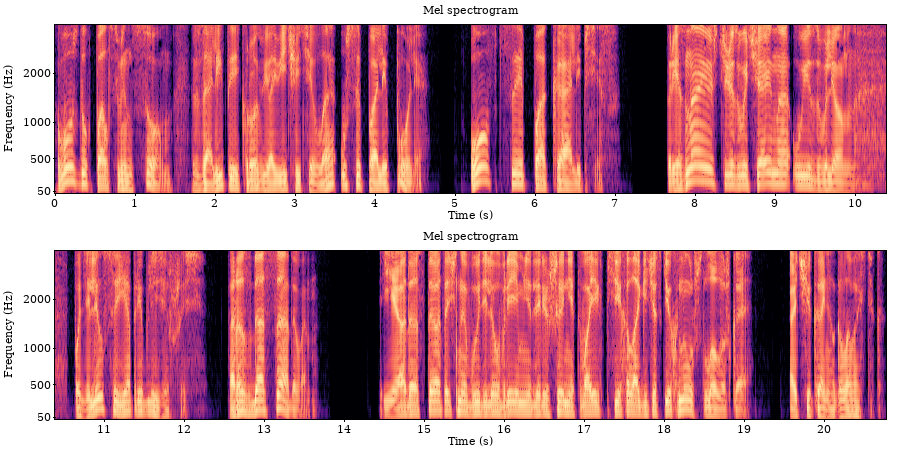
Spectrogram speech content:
воздух пал свинцом, залитые кровью овечьи тела усыпали поле. Овцы-покалипсис. «Признаюсь, чрезвычайно уязвлен», — поделился я, приблизившись. «Раздосадован. Я достаточно выделил времени для решения твоих психологических нужд, Лолушка», — отчеканил головастик.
